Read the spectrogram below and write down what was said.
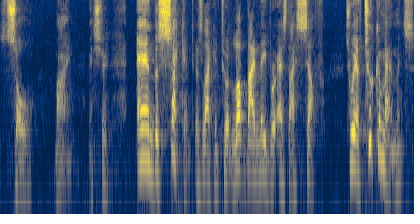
soul, mind, and strength. And the second is like unto it love thy neighbor as thyself. So we have two commandments.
